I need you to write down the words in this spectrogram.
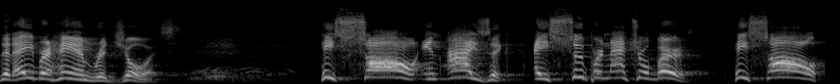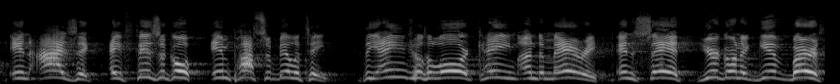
that Abraham rejoiced? He saw in Isaac a supernatural birth. He saw in Isaac a physical impossibility. The angel of the Lord came unto Mary and said, You're going to give birth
